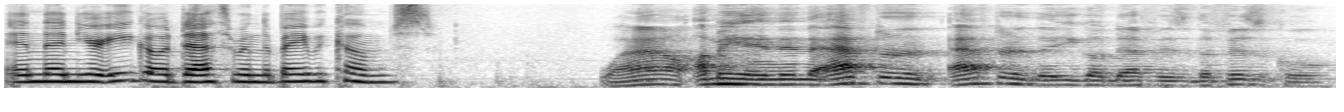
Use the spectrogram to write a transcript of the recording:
and then your ego death when the baby comes. Wow. I mean, and then the after after the ego death is the physical.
